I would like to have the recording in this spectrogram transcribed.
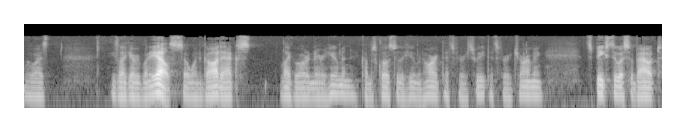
Otherwise, he's like everybody else. So when God acts like an ordinary human, comes close to the human heart, that's very sweet, that's very charming. It speaks to us about,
